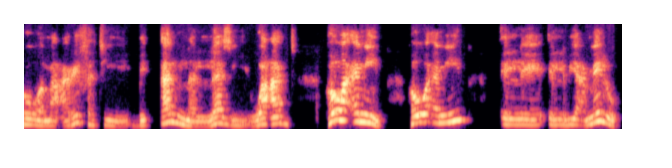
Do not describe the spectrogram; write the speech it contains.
هو معرفتي بأن الذي وعد هو أمين. هو أمين اللي اللي بيعمله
